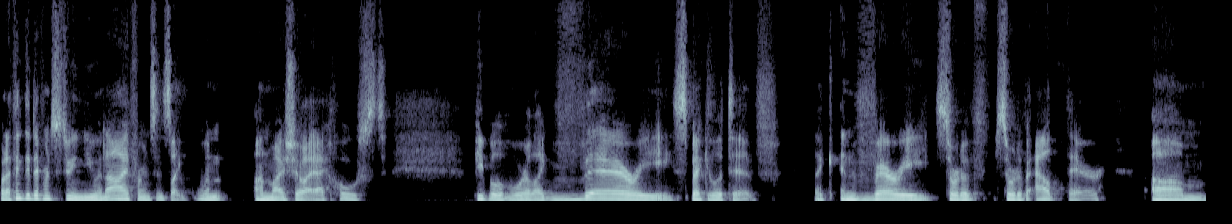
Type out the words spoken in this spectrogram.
but I think the difference between you and I, for instance, like when on my show I, I host people who are like very speculative, like and very sort of sort of out there um,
